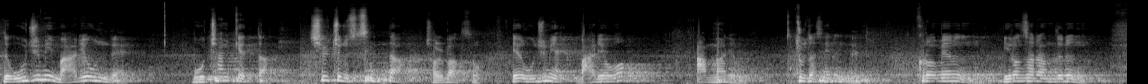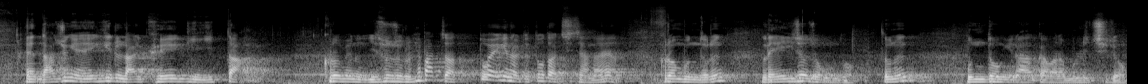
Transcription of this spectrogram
근데 오줌이 마려운데 못 참겠다 실제로 샌다 절박성 얘는 오줌이 마려워 안 마려워 둘 다 새는데 그러면은 이런 사람들은 애- 나중에 아기를 낳을 계획이 있다 그러면은 이 수술을 해봤자 또 아기 날때또 다치잖아요. 그런 분들은 레이저 정도 또는 운동이나 아까 말한 물리치료.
